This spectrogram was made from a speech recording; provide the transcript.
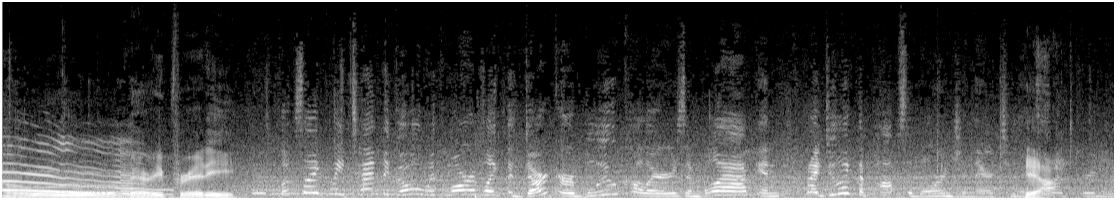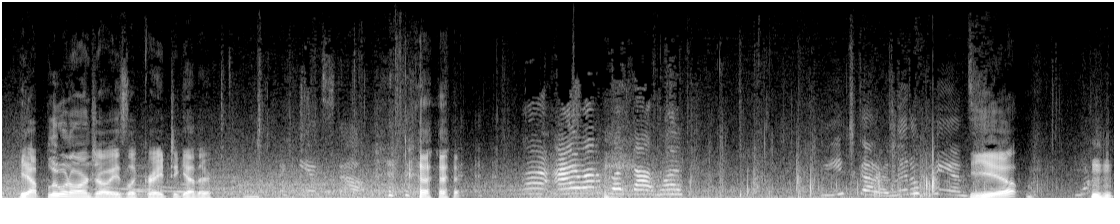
Oh, very pretty. Looks like we tend to go with more of like the darker blue colors and black and but I do like the pops of orange in there too. It's Yeah. so pretty. Yeah, blue and orange always look great together. I can't stop. Uh, I want to put that one. we each got our little pansy. yep, And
